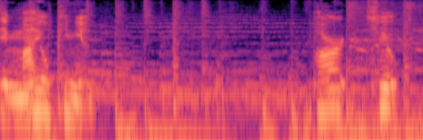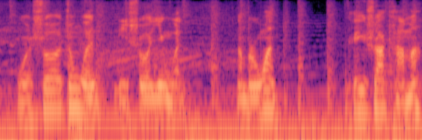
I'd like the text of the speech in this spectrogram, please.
In my opinion. Part 2. 我说中文，你说英文。Number 1. 可以刷卡吗？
